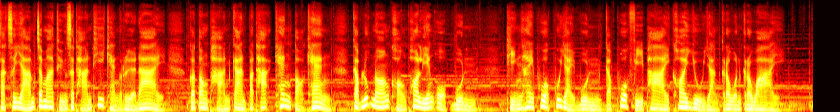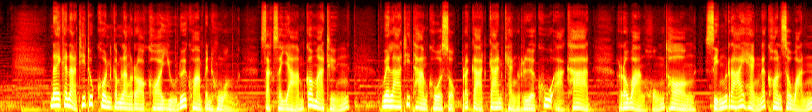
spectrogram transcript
ศักสยามจะมาถึงสถานที่แข่งเรือได้ ก็ต้องผ่านการประทะแข่งต่อแข่งกับลูกน้องของพ่อเลี้ยงโอบบุญ ทิ้งให้พวกผู้ใหญ่บุญกับพวกฝีพายคอยอยู่อย่างกระวนกระวาย ในขณะที่ทุกคนกำลังรอคอยอยู่ด้วยความเป็นห่วง ศักสยามก็มาถึง เวลาที่ไทม์โคศกประกาศการแข่งเรือคู่อาฆาต ระหว่างหงทอง สิงร้ายแห่งนครสวรรค์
